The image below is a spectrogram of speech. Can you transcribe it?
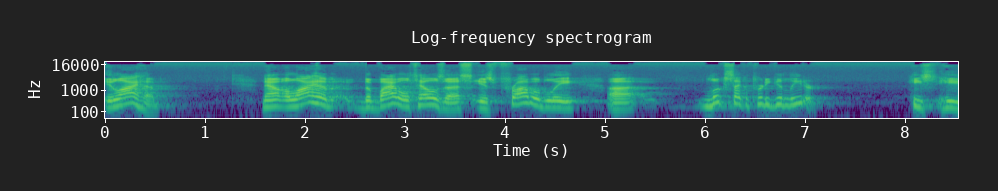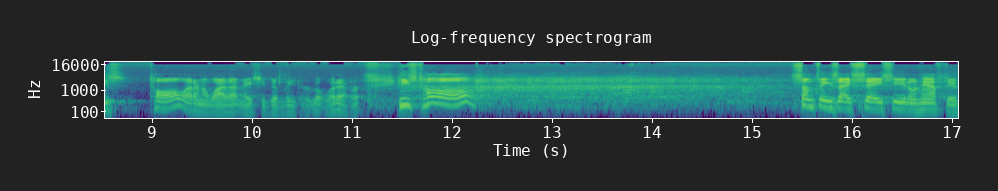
Eliab. Now, Eliab, the Bible tells us, is probably, uh, looks like a pretty good leader. He's, he's tall. I don't know why that makes you a good leader, but whatever. He's tall. Some things I say so you don't have to.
